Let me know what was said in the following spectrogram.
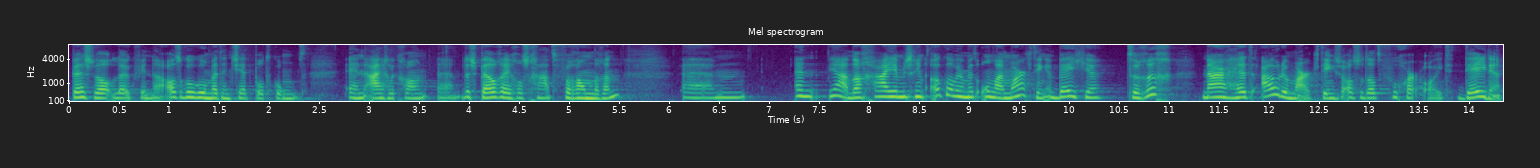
best wel leuk vinden als Google met een chatbot komt en eigenlijk gewoon uh, de spelregels gaat veranderen. Um, en ja, dan ga je misschien ook wel weer met online marketing een beetje terug naar het oude marketing, zoals we dat vroeger ooit deden.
